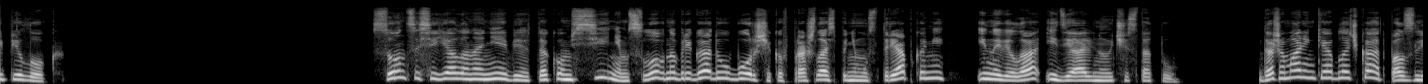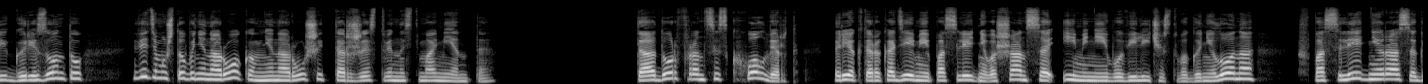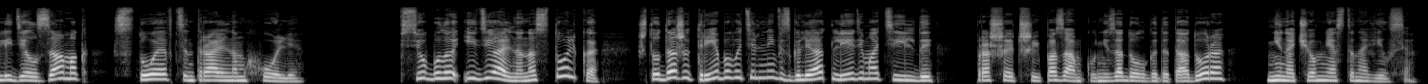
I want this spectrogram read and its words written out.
Эпилог. Солнце сияло на небе, таком синим, словно бригада уборщиков прошлась по нему с тряпками и навела идеальную чистоту. Даже маленькие облачка отползли к горизонту, видимо, чтобы ненароком не нарушить торжественность момента. Теодор Франциск Холверт, ректор Академии последнего шанса имени Его Величества Ганилона, в последний раз оглядел замок, стоя в центральном холле. Все было идеально настолько, что даже требовательный взгляд леди Матильды, прошедший по замку незадолго до Теодора, ни на чем не остановился.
